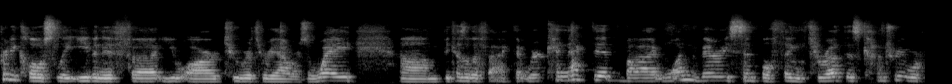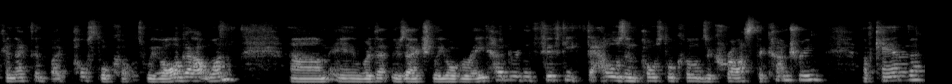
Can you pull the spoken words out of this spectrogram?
pretty closely, even if uh, you are two or three hours away, um, because of the fact that we're connected by one very simple thing throughout this country. We're connected by postal codes. We've all got one. Um, and that, there's actually over 850,000 postal codes across the country of Canada.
